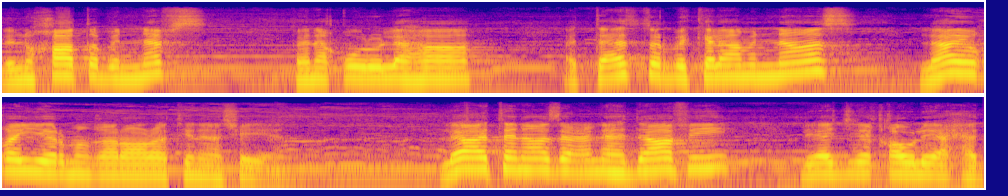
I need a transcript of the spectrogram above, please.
لنخاطب النفس فنقول لها التأثر بكلام الناس لا يغير من قراراتنا شيئا. لا أتنازل عن أهدافي لأجل قول أحد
